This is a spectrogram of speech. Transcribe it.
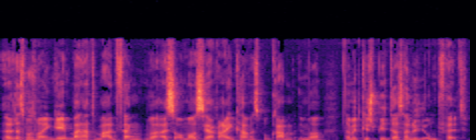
äh, das muss man ihm geben, man hatte am Anfang, als Omos ja reinkam ins Programm, immer damit gespielt, dass er nicht umfällt.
